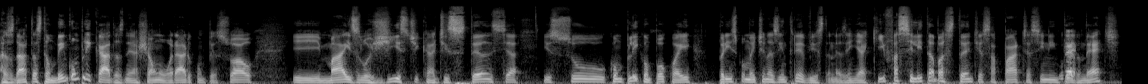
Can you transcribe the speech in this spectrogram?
as datas estão bem complicadas, né? Achar um horário com o pessoal e mais logística, distância, isso complica um pouco aí, principalmente nas entrevistas, né? E aqui facilita bastante essa parte assim na internet.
